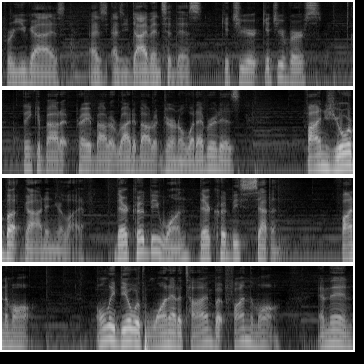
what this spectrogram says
for you guys as as you dive into this. Get your get your verse, think about it, pray about it, write about it, journal, whatever it is. Find your but God in your life. There could be one, there could be seven. Find them all. Only deal with one at a time, but find them all. And then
